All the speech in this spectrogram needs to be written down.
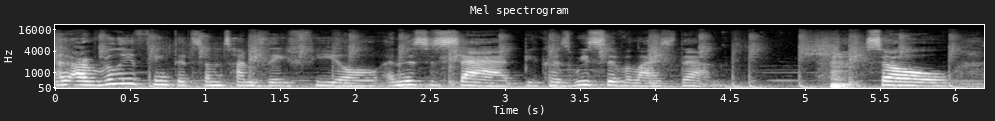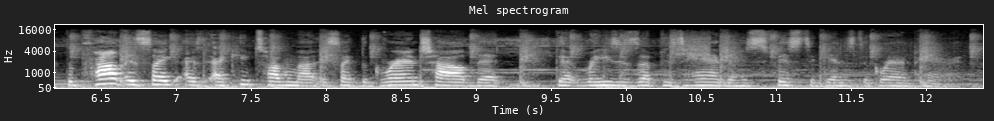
I, I really think that sometimes they feel, and this is sad because we civilize them. Hmm. So the problem, it's like I, I keep talking about. It's like the grandchild that that raises up his hand or his fist against the grandparent.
